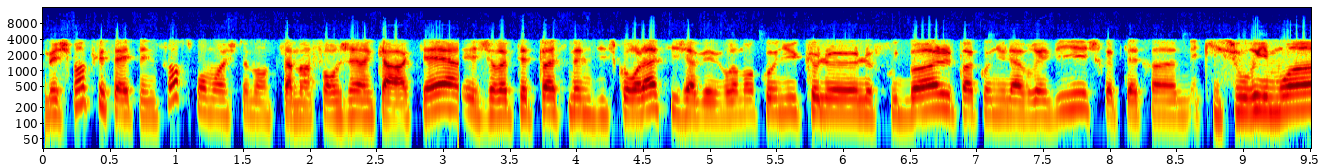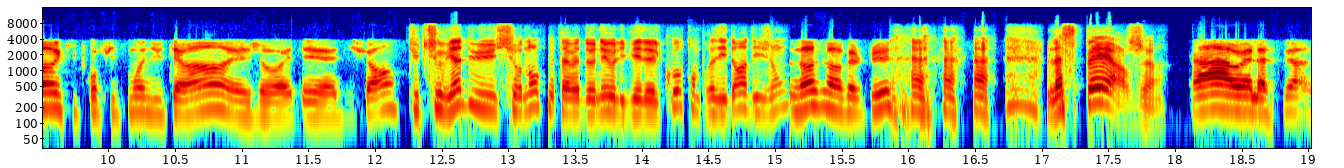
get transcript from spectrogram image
mais je pense que ça a été une force pour moi justement. Ça m'a forgé un caractère et j'aurais peut-être pas ce même discours-là si j'avais vraiment connu que le, le, football, pas connu la vraie vie. Je serais peut-être un mec qui sourit moins, qui profite moins du terrain et j'aurais été différent. Tu te souviens du surnom que tu avais donné Olivier Delcourt, ton président à Dijon? Non, je ne me rappelle plus. L'asperge. Ah ouais, l'asperge,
